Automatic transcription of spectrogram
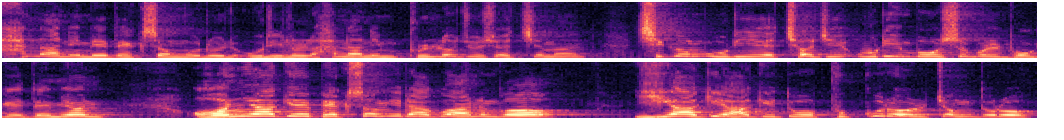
하나님의 백성으로 우리를 하나님 불러 주셨지만 지금 우리의 처지 우리 모습을 보게 되면 언약의 백성이라고 하는 거 이야기하기도 부끄러울 정도로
